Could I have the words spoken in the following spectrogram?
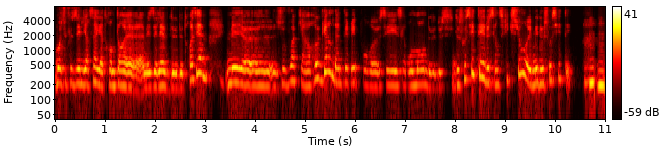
Moi, je faisais lire ça il y a 30 ans à, mes élèves de, troisième, mais euh, je vois qu'il y a un regain d'intérêt pour euh, ces, ces romans de, de- de société, de science-fiction, mais de société. Mmh mh.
